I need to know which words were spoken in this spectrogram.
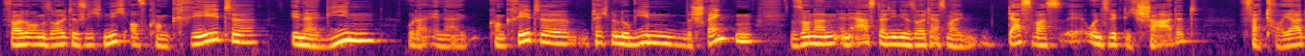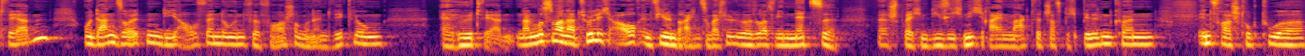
Förderung sollte sich nicht auf konkrete Energien oder ener konkrete Technologien beschränken, sondern in erster Linie sollte erstmal das, was uns wirklich schadet, verteuert werden und dann sollten die Aufwendungen für Forschung und Entwicklung erhöht werden. Und dann muss man natürlich auch in vielen Bereichen zum Beispiel über sowas wie Netze äh, sprechen, die sich nicht rein marktwirtschaftlich bilden können. Infrastruktur,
